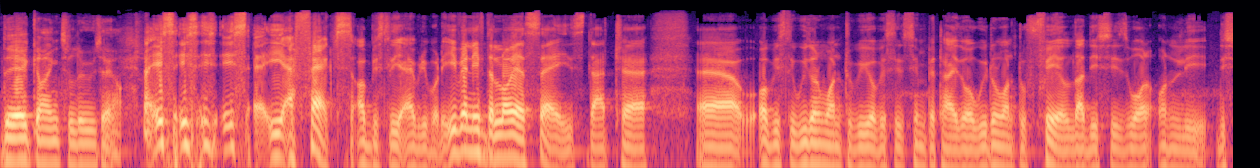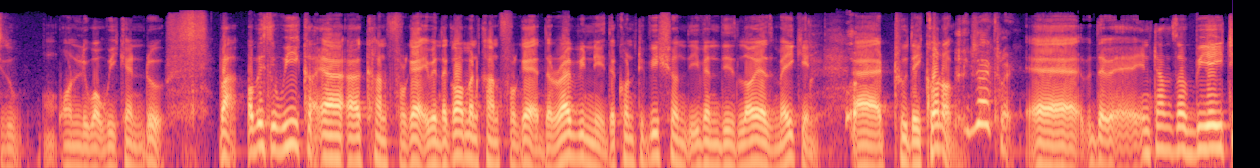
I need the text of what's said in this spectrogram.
They're going to lose out. No, It's, it's, it's, it affects obviously everybody. Even if the lawyer says that uh, uh, obviously we don't want to be obviously sympathized or we don't want to feel that this is only this is only what we can do. But obviously we uh, uh, can't forget, even the government can't forget the revenue, the contribution even these lawyers making uh, to the economy. Exactly. Uh, the, in terms of VAT,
